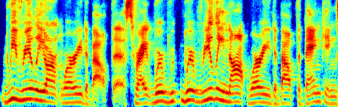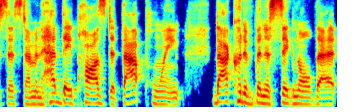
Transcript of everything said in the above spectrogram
we really aren't worried about this, right? We're we're really not worried about the banking system. And had they paused at that point, that could have been a signal that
